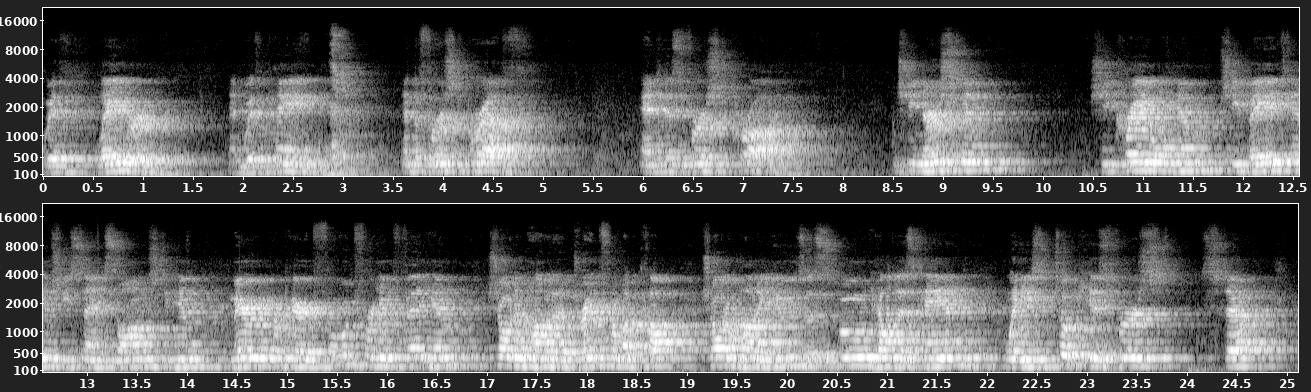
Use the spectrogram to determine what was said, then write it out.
with labor and with pain and the first breath and his first cry. She nursed him, she cradled him, she bathed him, she sang songs to him. Mary prepared food for him, fed him, showed him how to drink from a cup, showed him how to use a spoon, held his hand when he took his first step.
